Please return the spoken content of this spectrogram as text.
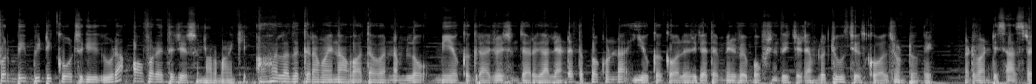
for BPT కోర్స్కి కూడా ఆఫర్ అయితే చేస్తున్నారు మనకి. ఆహ్లాదకరమైన వాతావరణంలో మీ యొక్క గ్రాడ్యుయేషన్ జరగాలి అంటే తప్పకుండా ఈ యొక్క కాలేజ్కి అయితే మీరు వెబ్ ఆప్షన్ తీర్చడంలో చూస్ చేసుకోవాల్సి ఉంటుంది. అటువంటి శాస్త్ర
